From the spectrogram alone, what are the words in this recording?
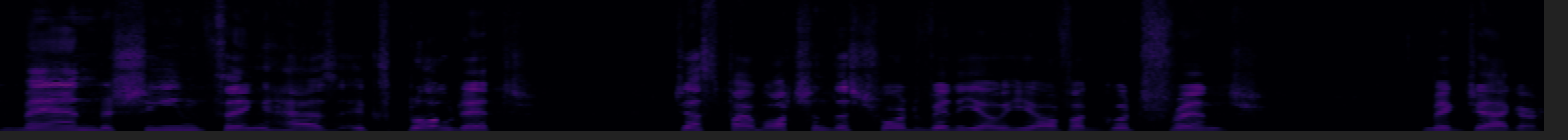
man-machine thing has exploded just by watching this short video here of a good friend, Mick Jagger.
